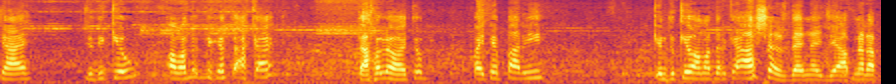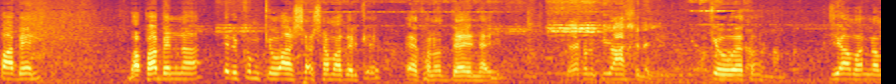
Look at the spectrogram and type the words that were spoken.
চায় যদি কেউ আমাদের দিকে তাকায় তাহলে হয়তো পাইতে পারি। কিন্তু কেউ আমাদেরকে আশ্বাস দেয় নাই যে আপনারা পাবেন বা পাবেন না এরকম কেউ আশ্বাস আমাদেরকে এখনও দেয় নাই। এখনও কি আসে নাই? কেউ এখন যে আমার নাম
